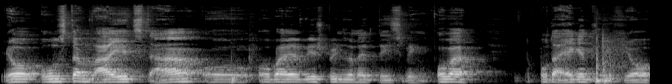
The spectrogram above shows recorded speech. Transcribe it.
Ja, Ostern war jetzt auch, aber wir spielen so nicht deswegen. Aber, oder eigentlich, ja,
